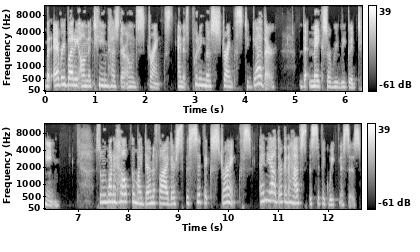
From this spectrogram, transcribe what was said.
But everybody on the team has their own strengths and it's putting those strengths together that makes a really good team. So we want to help them identify their specific strengths. And yeah they're going to have specific weaknesses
